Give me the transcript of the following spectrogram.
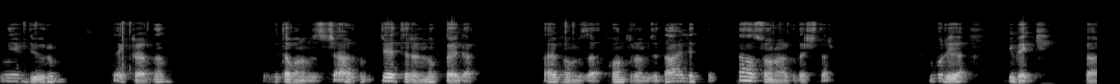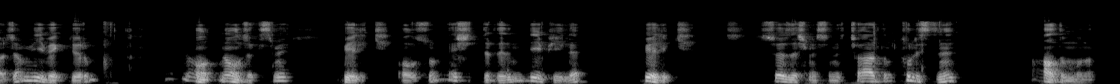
New diyorum. Tekrardan veri tabanımızı çağırdım. CTRL noktayla sayfamıza, kontrolümüze dahil ettim. Daha sonra arkadaşlar buraya VBAC çağıracağım. VBAC diyorum. Ne, ne olacak ismi? Üyelik olsun. Eşittir dedim. DP ile üyelik sözleşmesini çağırdım. Tool listini aldım bunu.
